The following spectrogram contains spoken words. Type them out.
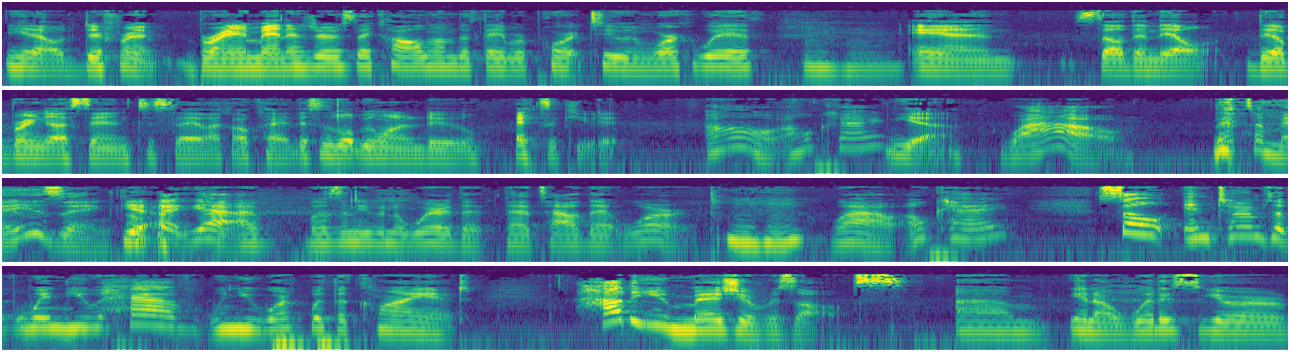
you know, different brand managers they call them that they report to and work with, and so then they'll they'll bring us in to say like, okay, this is what we want to do, execute it. Oh, okay. Yeah, Wow. That's amazing. Yeah. Okay, yeah, I wasn't even aware that that's how that worked. Mm-hmm. Wow. Okay. So, in terms of when you have when you work with a client, how do you measure results? Um, you know, what is your?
